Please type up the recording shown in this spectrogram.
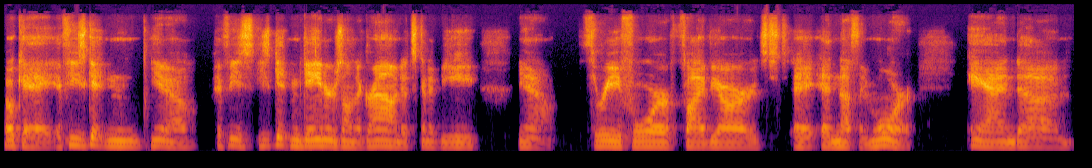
okay, if he's getting, you know, if he's he's getting gainers on the ground, it's going to be, you know, three, four, five yards and, and nothing more. And um,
